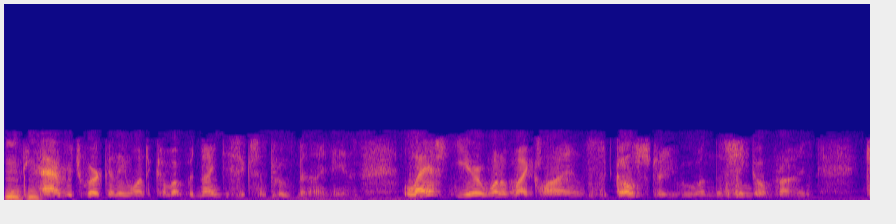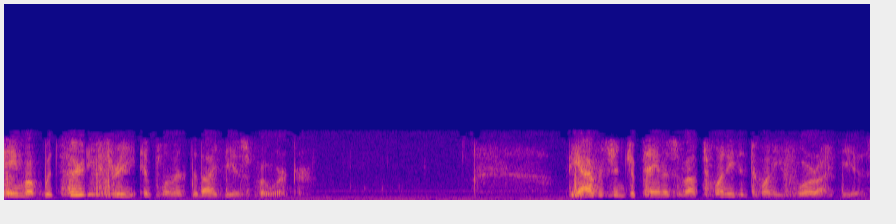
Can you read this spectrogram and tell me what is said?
Mm-hmm. The average worker, they want to come up with 96 improvement ideas. Last year, one of my clients, Gulfstream, who won the Shingo Prize, came up with 33 implemented ideas per worker. The average in Japan is about 20 to 24 ideas.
